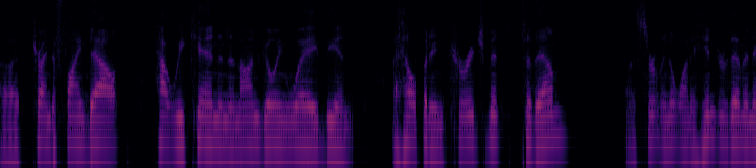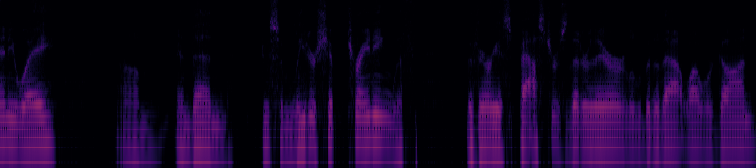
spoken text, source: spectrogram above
uh, trying to find out how we can, in an ongoing way, be an, a help and encouragement to them. Uh, certainly don't want to hinder them in any way. Um, and then do some leadership training with the various pastors that are there, a little bit of that while we're gone.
